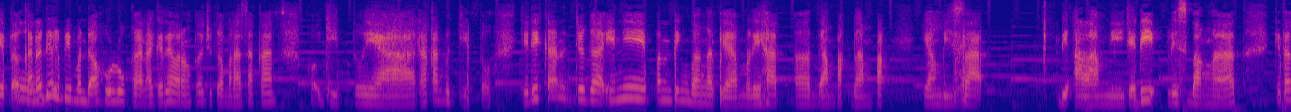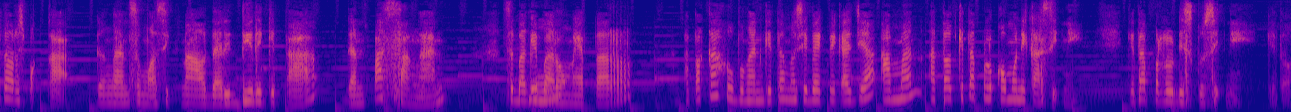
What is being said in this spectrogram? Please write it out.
gitu. Hmm. karena dia lebih mendahulukan. Akhirnya orang tua juga merasakan kok gitu ya? Nah kan begitu. Jadi kan juga ini penting banget ya melihat eh, dampak-dampak uh, yang bisa dialami. Jadi please banget kita tuh harus peka dengan semua signal dari diri kita dan pasangan sebagai hmm. barometer apakah hubungan kita masih baik-baik aja aman atau kita perlu komunikasi nih kita perlu diskusi nih gitu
